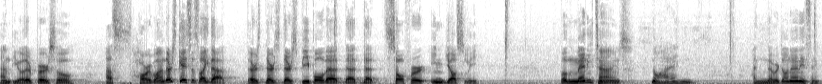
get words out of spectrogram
and the other person as horrible. And there's cases like that. There's, there's, there's people that, that, that suffer unjustly. But many times, no, I, I've never done anything.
